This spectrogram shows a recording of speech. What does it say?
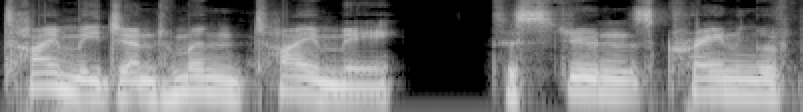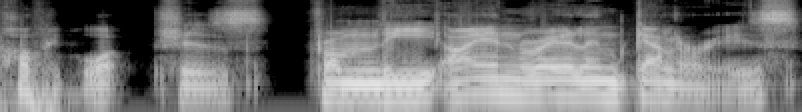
Time me, gentlemen, time me, to students craning with pocket watches from the iron railing galleries.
